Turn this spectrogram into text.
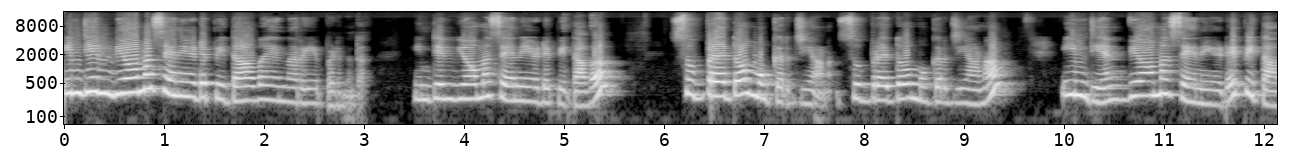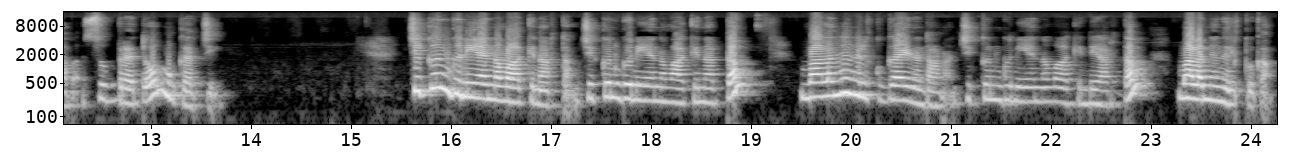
ഇന്ത്യൻ വ്യോമസേനയുടെ പിതാവ് എന്നറിയപ്പെടുന്നത്. ഇന്ത്യൻ വ്യോമസേനയുടെ പിതാവ് സുബ്രതോ മുഖർജിയാണ്. സുബ്രതോ മുഖർജിയാണ് ഇന്ത്യൻ വ്യോമസേനയുടെ പിതാവ് സുബ്രതോ മുഖർജി. ചിക്കുൻ ഗുനിയ എന്ന വാക്കിനർത്ഥം ചിക്കുൻ ഗുനിയ എന്ന വാക്കിനർത്ഥം വളഞ്ഞു നിൽക്കുക എന്നതാണ്. ചിക്കുൻ ഗുനിയ എന്ന വാക്കിന്റെ അർത്ഥം വളഞ്ഞു നിൽക്കുക.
